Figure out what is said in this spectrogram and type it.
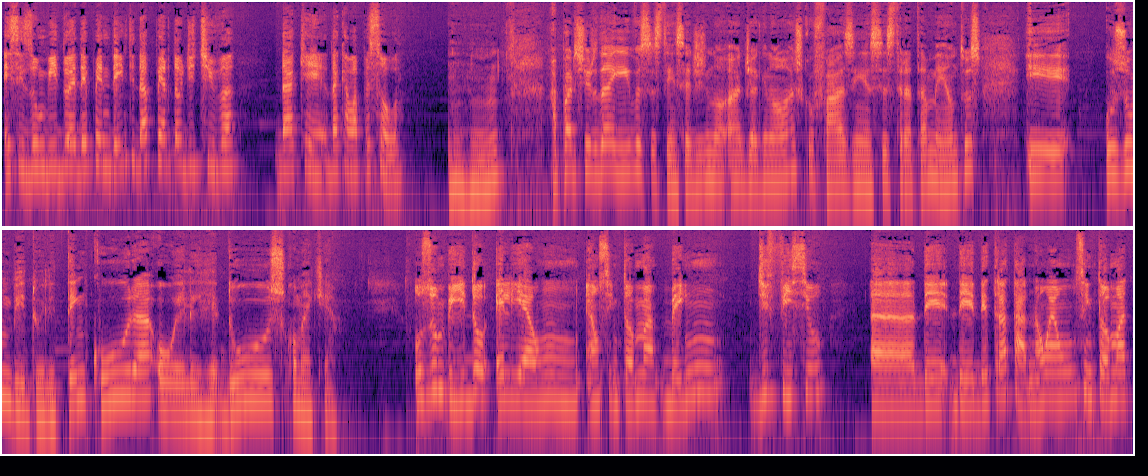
esse zumbido é dependente da perda auditiva daque, daquela pessoa. Uhum. A partir daí, vocês têm esse diagnóstico, fazem esses tratamentos e o zumbido, ele tem cura ou ele reduz? Como é que é? O zumbido, ele é um, é um sintoma bem difícil uh, de, de, de, tratar. Não é um sintoma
